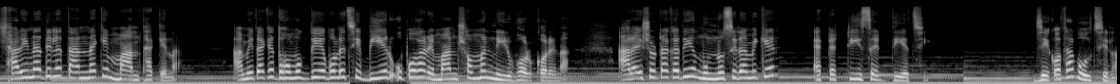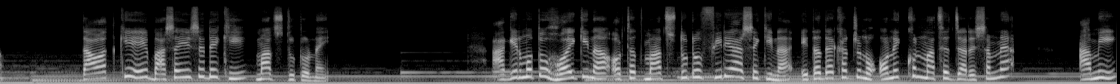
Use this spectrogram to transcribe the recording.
শাড়ি না দিলে তার নাকি মান থাকে না। আমি তাকে ধমক দিয়ে বলেছি, বিয়ের উপহারে মান সম্মান নির্ভর করে না। আড়াইশো টাকা দিয়ে মুন্ন সিরামিকের একটা টি সেট দিয়েছি। যে কথা বলছিলাম। দাওয়াত খেয়ে বাসায় এসে দেখি মাছ দুটো নাই। আগের মতো হয় কিনা, অর্থাৎ মাছ দুটো ফিরে আসে কিনা, এটা দেখার জন্য অনেকক্ষণ মাছের জারের সামনে আমি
